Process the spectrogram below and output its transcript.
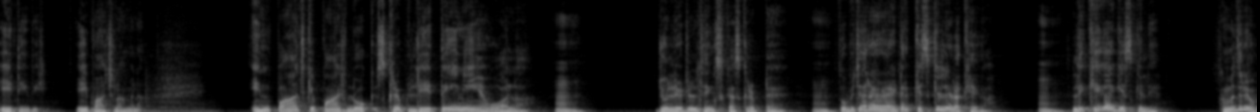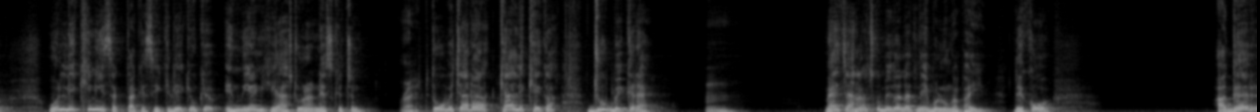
A T V यही पाँच नाम है ना। इन पाँच के पाँच लोग स्क्रिप्ट लेते ही नहीं है वो वाला हम्म। जो लिटिल थिंग्स का स्क्रिप्ट है हम्म। तो बेचारा राइटर किसके लिए रखेगा? हम्म। लिखेगा किसके लिए? समझ रहे हो? वो लिख ही नहीं सकता किसी के लिए क्योंकि in the end he has to run his kitchen right तो वो बेचारा क्या लिखेगा? जो बिक रहा है। मैं चैनल्स को भी गलत नहीं बोलूँगा भाई। देखो अगर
